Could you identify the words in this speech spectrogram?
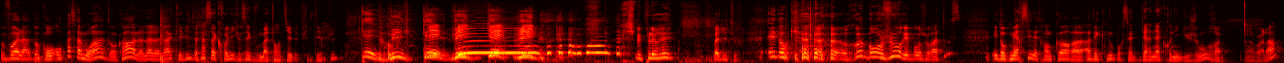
Voilà, donc on, on passe à moi. Donc, oh là là là là, Kevin va faire sa chronique. Je sais que vous m'attendiez depuis le début. Kevin, Kevin, Kevin. Je vais pleurer. Pas du tout. Et donc, rebonjour et bonjour à tous. Et donc, merci d'être encore euh, avec nous pour cette dernière chronique du jour. Voilà.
